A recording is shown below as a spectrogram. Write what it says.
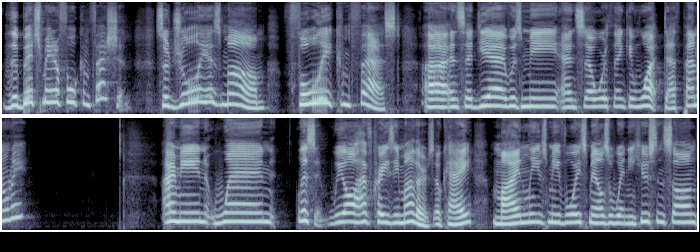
the bitch made a full confession. So Julia's mom fully confessed uh, and said, "Yeah, it was me." And so we're thinking, what death penalty? I mean, when listen, we all have crazy mothers, okay? Mine leaves me voicemails of Whitney Houston song.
